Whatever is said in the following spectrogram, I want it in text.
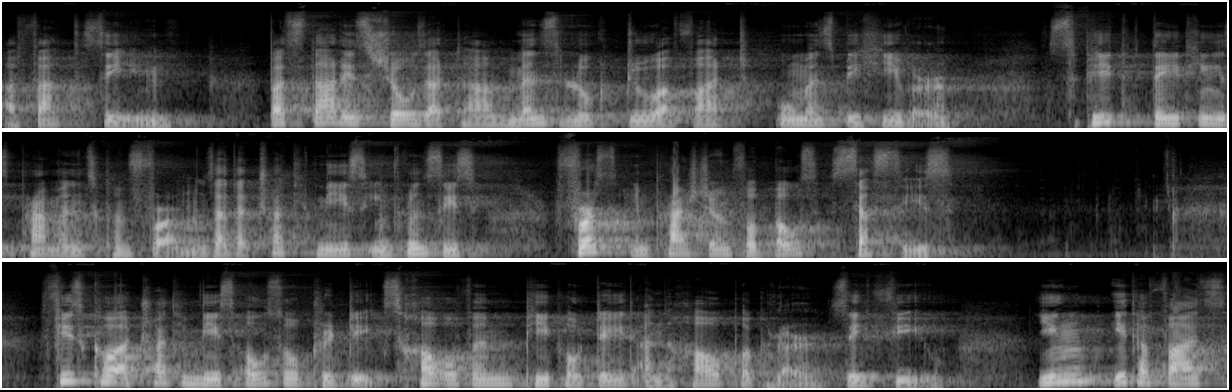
affect them. But studies show that uh, men's look do affect women's behavior. Speed dating experiments confirm that attractiveness influences first impression for both sexes. Physical attractiveness also predicts how often people date and how popular they feel. In it affects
